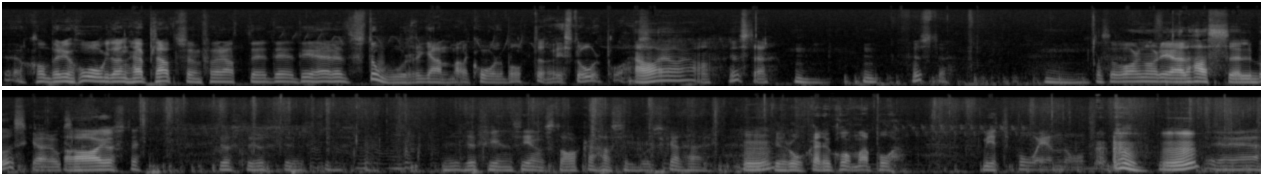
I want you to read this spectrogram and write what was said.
jag kommer ihåg den här platsen för att det, det, det är en stor gammal kolbotten vi står på. Ja, ja, ja, just det. Mm. Just det. Mm. Och så var det någon rejäl hasselbusk här också. Ja, just det. Just det, just det. Just det, just det. Det, det finns enstaka hasselbuskar här. Mm. Vi råkade komma på mitt på en av. Mm. Eh,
